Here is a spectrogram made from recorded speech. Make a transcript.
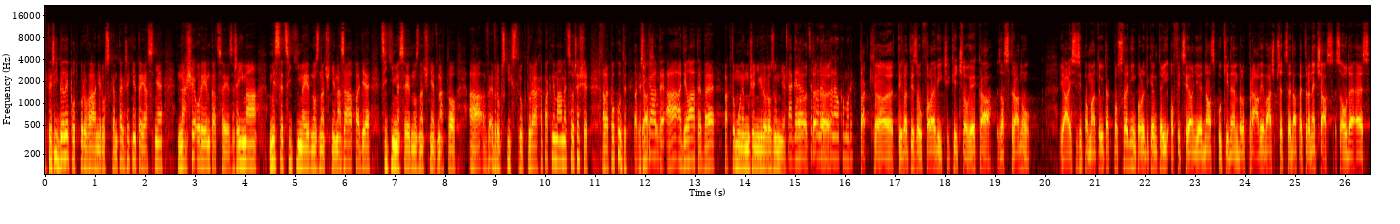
kteří byli podporováni Ruskem. Tak řekněte jasně, naše orientace je zřejmá, my se cítíme jednoznačně na západě, cítíme se jednoznačně v NATO a v evropských strukturách a pak nemáme co řešit. Ale pokud tak říkáte jsem... A a děláte B, pak tomu nemůže nikdo rozumět. Tak reakce uh, pana, pana Okamury. Tak tyhle ty zoufalé výkřiky člověka za stranu, já, jestli si pamatuju, tak posledním politikem, který oficiálně jednal s Putinem, byl právě váš předseda Petr Nečas z ODS.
